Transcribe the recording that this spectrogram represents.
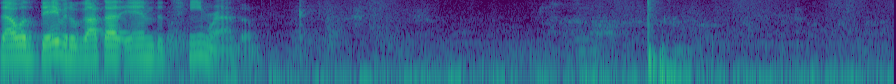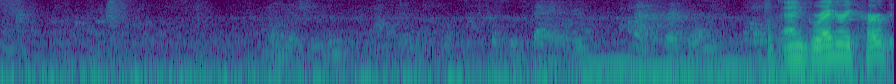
That was David who got that in the team random. Christmas Day. It's not Christmas. And Gregory Kirby.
